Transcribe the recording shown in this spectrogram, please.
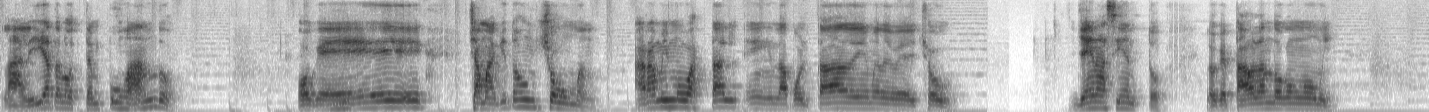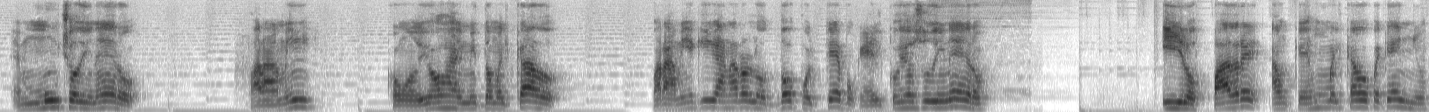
La liga te lo está empujando. Porque Chamaquito es un showman. Ahora mismo va a estar en la portada de MLB Show. Llena asiento. Lo que estaba hablando con Omi. Es mucho dinero. Para mí, como dijo Jaimito Mercado, para mí aquí ganaron los dos. ¿Por qué? Porque él cogió su dinero. Y los padres, aunque es un mercado pequeño,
